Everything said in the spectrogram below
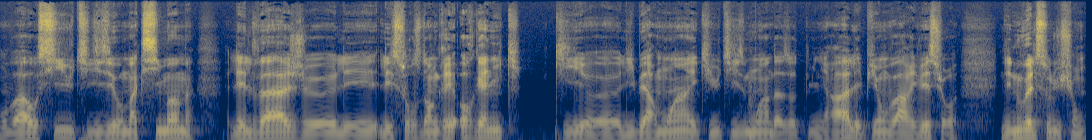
On va aussi utiliser au maximum l'élevage, les, les, sources d'engrais organiques qui libèrent moins et qui utilisent moins d'azote minéral. Et puis on va arriver sur des nouvelles solutions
